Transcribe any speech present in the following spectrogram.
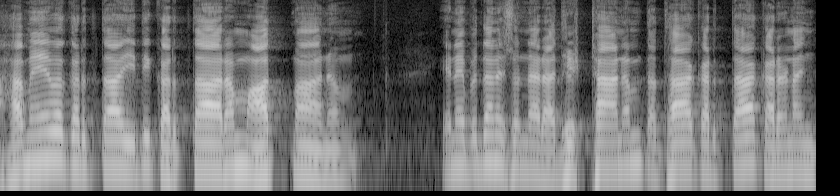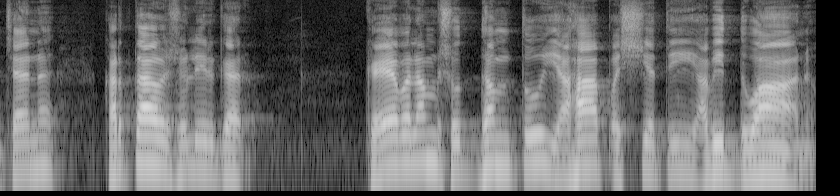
அகமேவ கர்த்தா இது கர்த்தாரம் ஆத்மானம். என்னை இப்போ தானே சொன்னார். அதிஷ்டானம் ததா கர்த்தா கரணஞ்சன்னு கர்த்தாவை சொல்லியிருக்கார். கேவலம் சுத்தம் தூ யஹா பஷ்யதி அவித்வான்.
